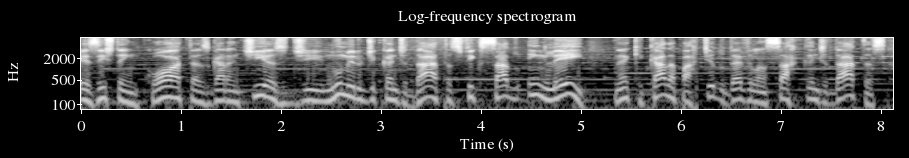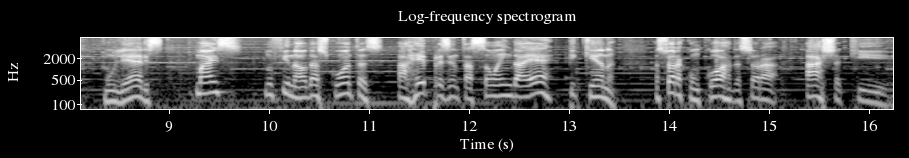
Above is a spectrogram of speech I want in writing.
existem cotas, garantias de número de candidatas fixado em lei, né? Que cada partido deve lançar candidatas mulheres, mas no final das contas a representação ainda é pequena. A senhora concorda? A senhora acha que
